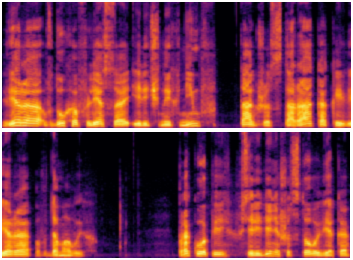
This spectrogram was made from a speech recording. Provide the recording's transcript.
Вера в духов леса и речных нимф так же стара, как и вера в домовых. Прокопий в середине VI века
